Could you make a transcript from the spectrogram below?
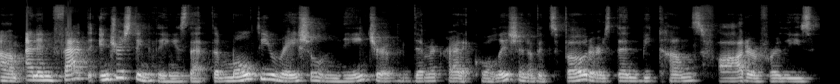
um, and in fact, the interesting thing is that the multiracial nature of the Democratic coalition of its voters then becomes fodder for these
